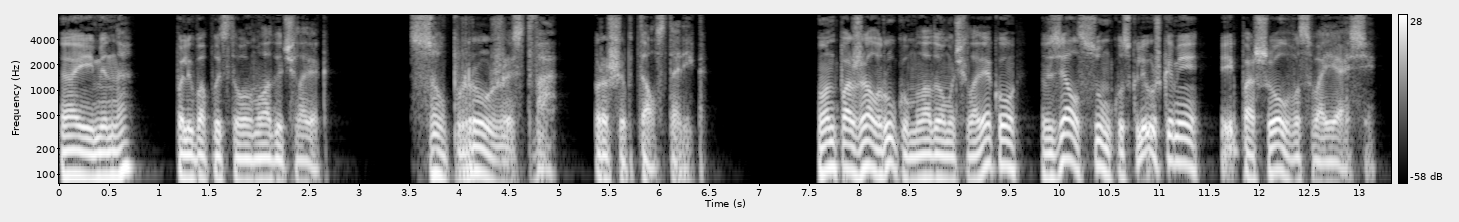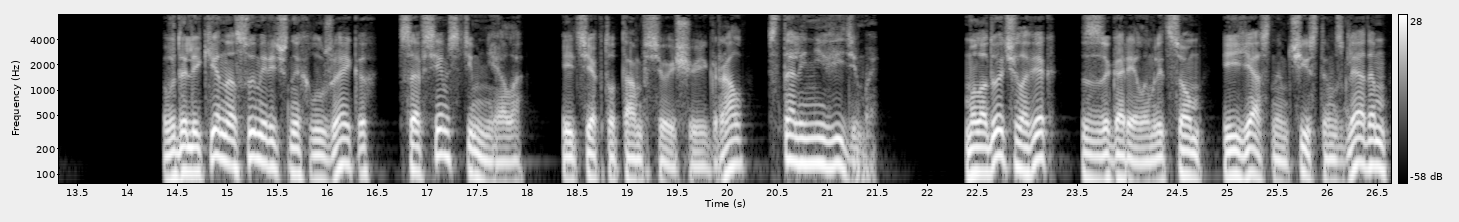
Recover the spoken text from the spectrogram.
«А именно?» — полюбопытствовал молодой человек. «Супружество», — прошептал старик. Он пожал руку молодому человеку, взял сумку с клюшками и пошел во свояси. Вдалеке на сумеречных лужайках совсем стемнело, и те, кто там все еще играл, стали невидимы. Молодой человек с загорелым лицом и ясным чистым взглядом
